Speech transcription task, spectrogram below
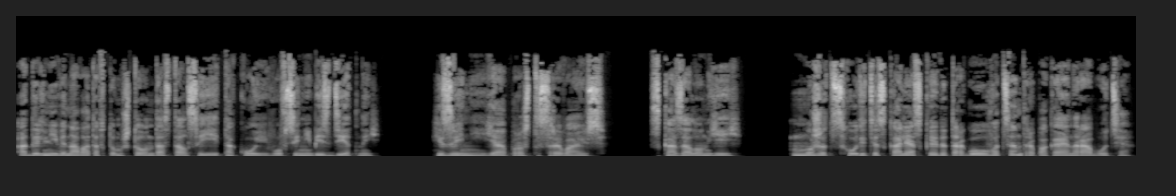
Адель не виновата в том, что он достался ей такой, вовсе не бездетный. «Извини, я просто срываюсь», — сказал он ей. «Может, сходите с коляской до торгового центра, пока я на работе?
